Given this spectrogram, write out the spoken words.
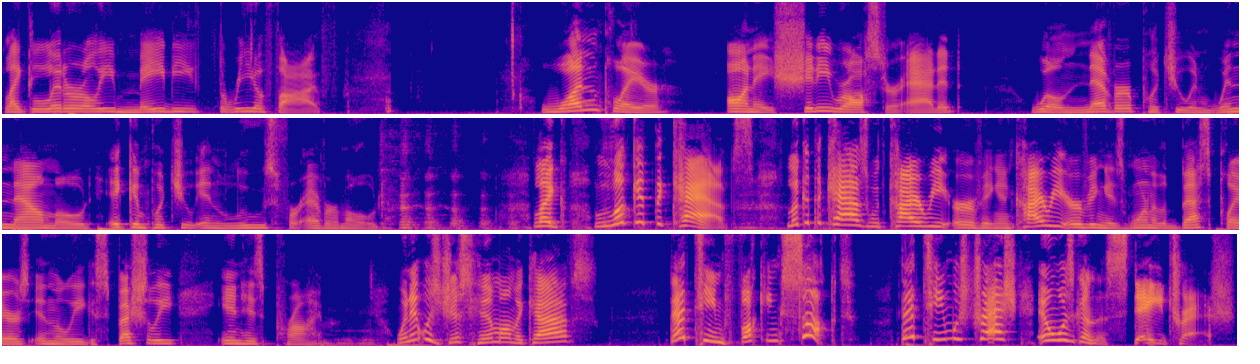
like literally maybe three to five, one player on a shitty roster added will never put you in win now mode. It can put you in lose forever mode. like, look at the Cavs. Look at the Cavs with Kyrie Irving. And Kyrie Irving is one of the best players in the league, especially in his prime. Mm-hmm. When it was just him on the Cavs, that team fucking sucked. That team was trash and was going to stay trash.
